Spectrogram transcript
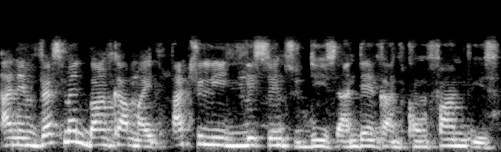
an investment banker might actually listen to this and then can confirm this.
